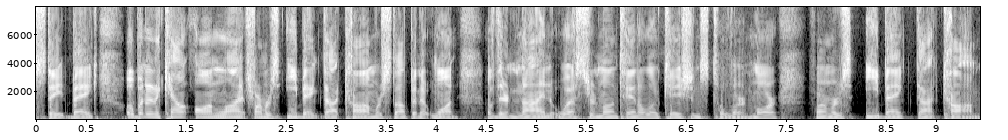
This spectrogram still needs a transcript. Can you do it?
State Bank. Open an account online at farmersebank.com or stop in at one of their nine Western Montana locations to learn more. Farmersebank.com.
